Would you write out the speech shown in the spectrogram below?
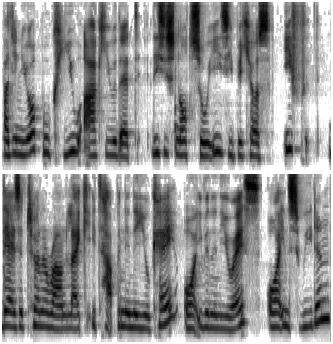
But in your book, you argue that this is not so easy because if there is a turnaround like it happened in the UK or even in the US or in Sweden,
